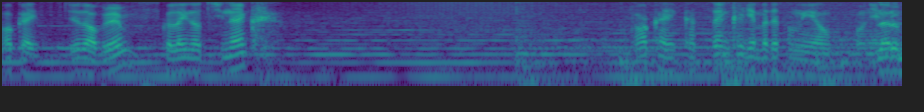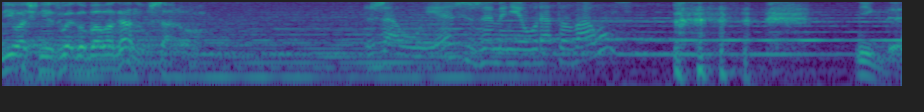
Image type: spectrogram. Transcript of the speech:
Okej, dzień dobry. Kolejny odcinek. Okej, okay, nie będę pomijał, bo nie Narobiłaś niezłego bałaganu, Saro. Żałujesz, że mnie uratowałeś? Nigdy.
